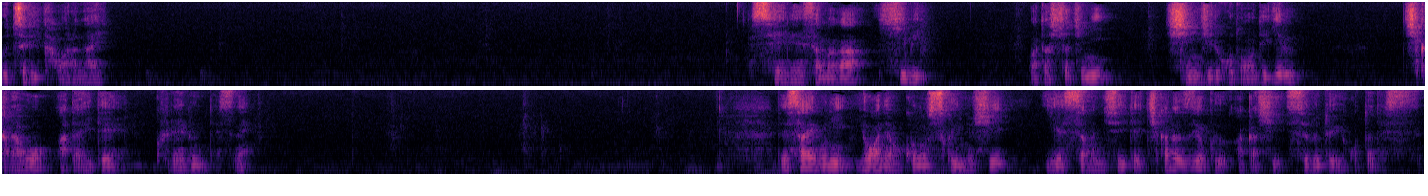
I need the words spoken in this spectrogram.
移り変わらない精霊様が日々私たちに信じることのできる力を与えてくれるんですね。で最後にヨハネはこの救い主イエス様について力強く証しするということです。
